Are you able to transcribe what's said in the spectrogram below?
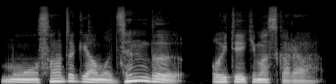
もうその時はもう全部置いていきますから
